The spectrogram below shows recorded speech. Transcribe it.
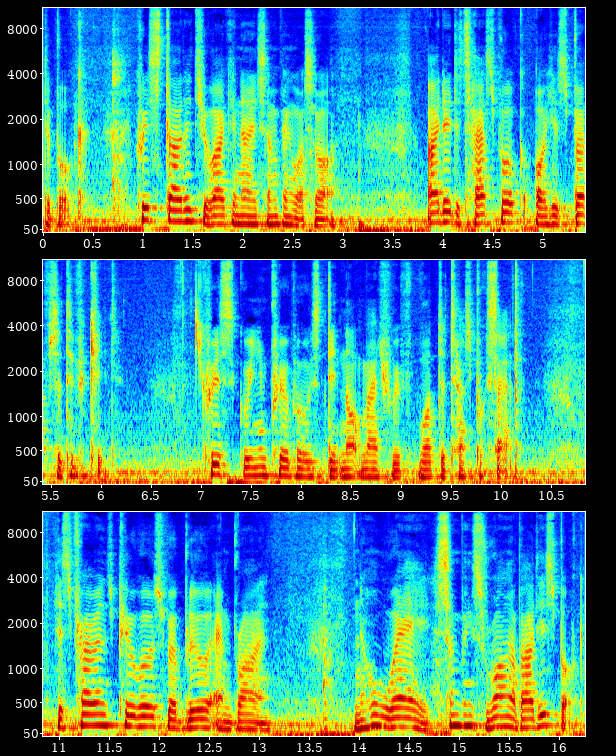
the book, Chris started to recognize something was wrong. Either the textbook or his birth certificate. Chris' green pupils did not match with what the textbook said. His parents' pupils were blue and brown. No way, something's wrong about this book.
